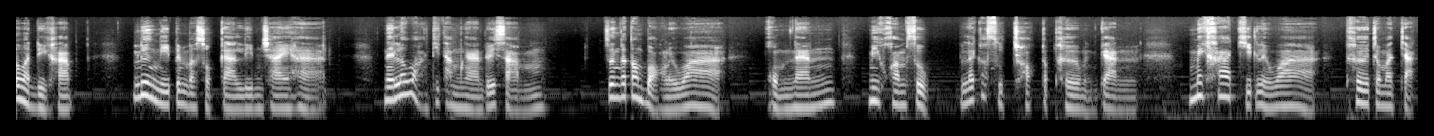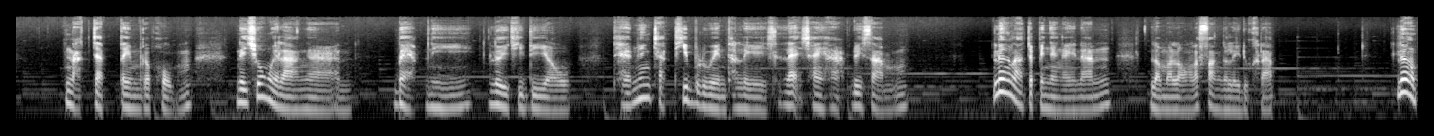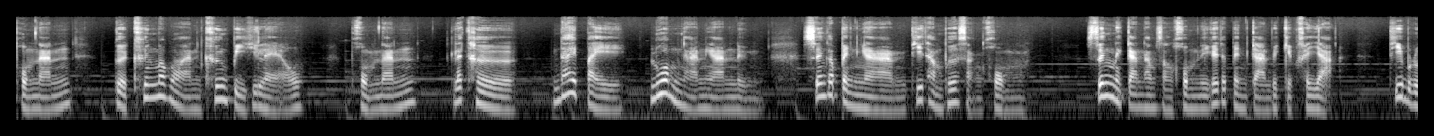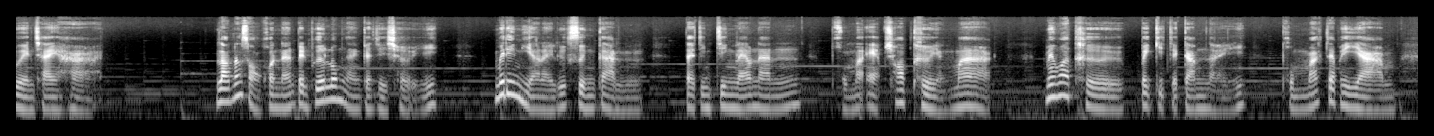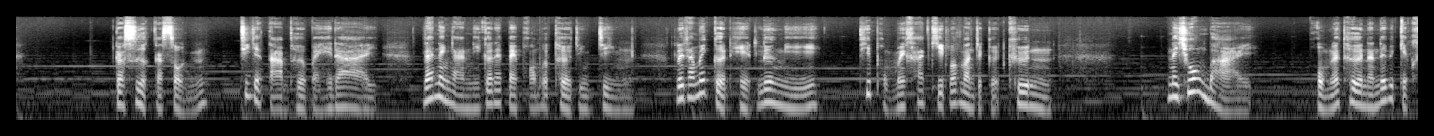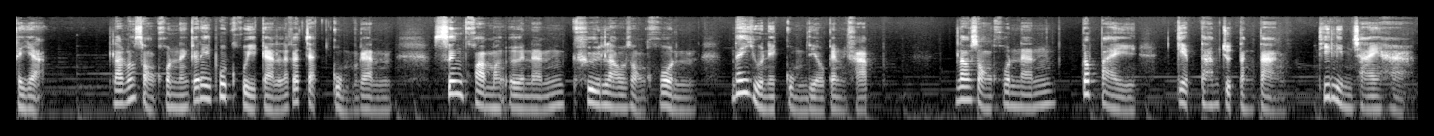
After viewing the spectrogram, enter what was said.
สวัสดีครับ เรื่องนี้เป็นประสบการณ์ริมชายหาด ในระหว่างที่ทำงานด้วยซ้ำซึ่งก็ต้องบอกเลยว่า ผมนั้นมีความสุขและก็สุดช็อกกับเธอเหมือนกัน ไม่คาดคิดเลยว่า เธอจะมาจัดหนักจัดเต็มกับผม ในช่วงเวลางาน แบบนี้เลยทีเดียว แถมยังจัดที่บริเวณทะเลและชายหาดด้วยซ้ำเรื่องราวจะเป็นยังไงนั้น เรามาลองรับฟังกันเลยดูครับ เรื่องของผมนั้น เกิดขึ้นเมื่อประมาณครึ่งปีที่แล้ว ผมนั้นและเธอได้ไปร่วมงานงานหนึ่ง ซึ่งก็เป็นงานที่ทำเพื่อสังคม ซึ่งในการทำสังคมนี้ก็จะเป็นการไปเก็บขยะที่บริเวณชายหาด เราทั้งสองคนนั้นเป็นเพื่อนร่วมงานกันเฉยๆ ไม่ได้มีอะไรลึกซึ้งกัน แต่จริงๆแล้วนั้น ผมมาแอบชอบเธออย่างมาก ไม่ว่าเธอไปกิจกรรมไหน ผมมักจะพยายาม กระเสือกกระสน ที่จะตามเธอไปให้ได้ และในงานนี้ก็ได้ไปพร้อมกับเธอจริง ๆ เลยทำให้เกิดเหตุเรื่องนี้ ที่ผมไม่คาดคิดว่ามันจะเกิดขึ้น ในช่วงบ่าย ผมและเธอนั้นได้ไปเก็บขยะ เราทั้งสองคนนั้นก็ได้พูดคุยกันแล้วก็จัดกลุ่มกัน ซึ่งความบังเอิญนั้นคือเราสองคนได้อยู่ในกลุ่มเดียวกันครับ เราสองคนนั้นก็ไปเก็บตามจุดต่างๆ ที่ริมชายหาด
